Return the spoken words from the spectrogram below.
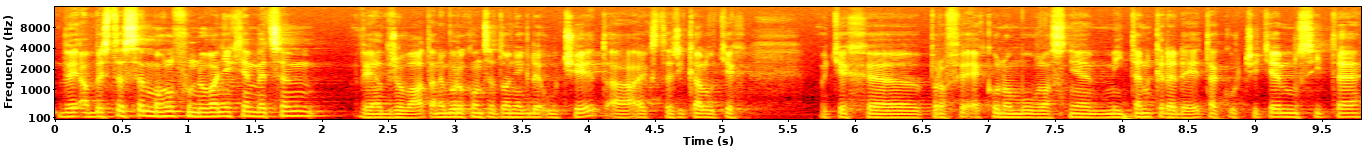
vy, abyste se mohl fundovaně k těm věcem vyjadřovat, anebo dokonce to někde učit a jak jste říkal u těch, u těch eh, profi ekonomů vlastně mít ten kredit, tak určitě musíte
